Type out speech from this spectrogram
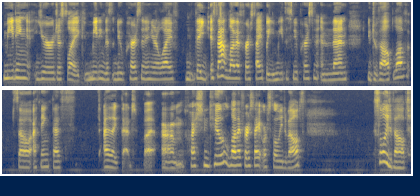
meeting you're just like meeting this new person in your life. They it's not love at first sight but you meet this new person and then you develop love. So i think that's i like that. But um question two love at first sight or slowly developed? Slowly developed.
